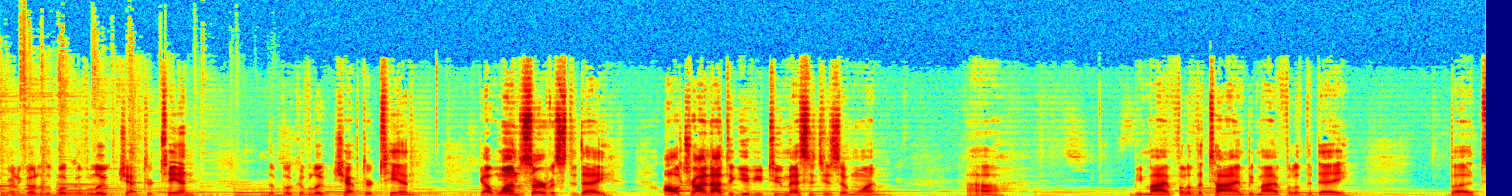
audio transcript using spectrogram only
We're going to go to the book of Luke, chapter 10. The book of Luke, chapter 10. Got one service today. I'll try not to give you two messages in one. Uh, be mindful of the time, be mindful of the day. But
